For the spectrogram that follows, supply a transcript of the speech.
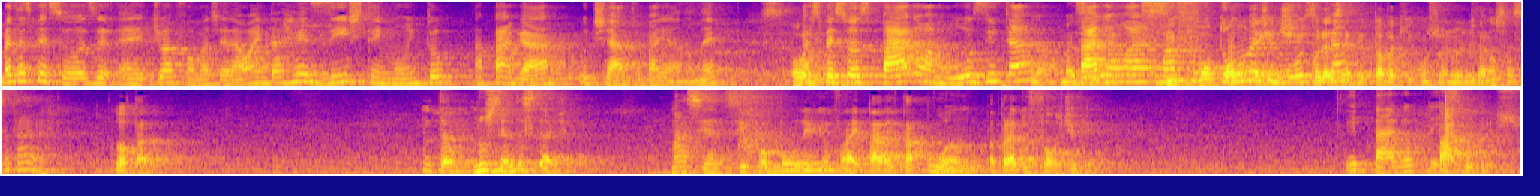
Mas as pessoas, é, de uma forma geral, ainda resistem muito a pagar o teatro baiano, né? Olha, as pessoas pagam a música, não, pagam é, uma fortuna potente, de música. Por exemplo, eu estava aqui com o sonho de verão 60 reais, lotado. Então, no centro da cidade. Márcia, se for bom, o neguinho vai para Itapuã, a Praia do Forte ver. E paga o preço. Paga o preço.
